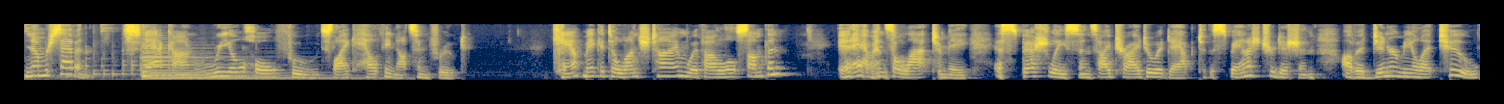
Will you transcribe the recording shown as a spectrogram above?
Number seven, snack on real whole foods like healthy nuts and fruit. Can't make it to lunchtime without a little something? It happens a lot to me, especially since I try to adapt to the Spanish tradition of a dinner meal at 2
